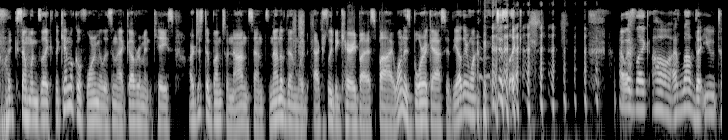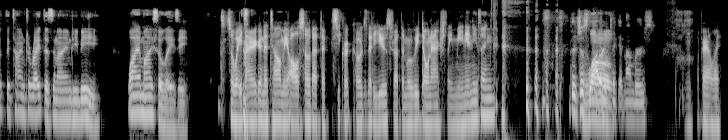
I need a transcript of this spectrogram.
like someone's like, the chemical formulas in that government case are just a bunch of nonsense. None of them would actually be carried by a spy. One is boric acid. The other one, just like I was like, oh, I love that you took the time to write this in IMDb. Why am I so lazy? So wait, now you're gonna tell me also that the secret codes that he used throughout the movie don't actually mean anything? They're just Whoa. lottery ticket numbers. Mm, apparently.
